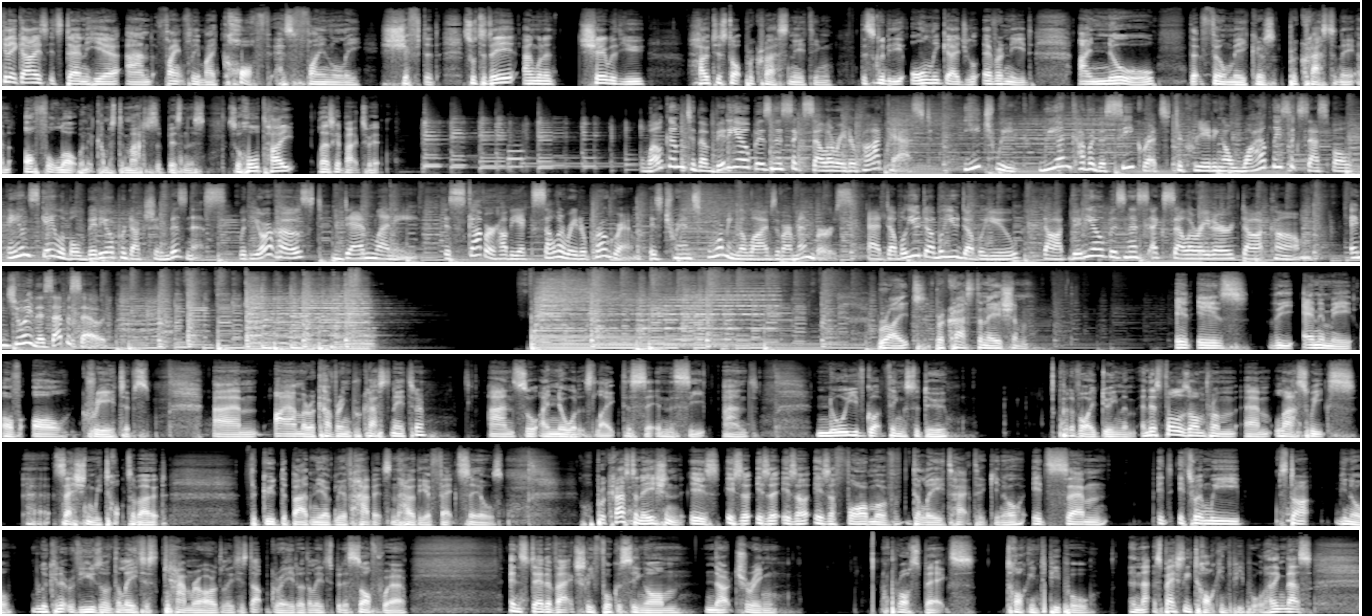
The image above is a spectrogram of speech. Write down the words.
G'day, guys. It's Dan here, and thankfully, my cough has finally shifted. So, today I'm going to share with you how to stop procrastinating. This is going to be the only guide you'll ever need. I know that filmmakers procrastinate an awful lot when it comes to matters of business. So, hold tight. Let's get back to it. Welcome to the Video Business Accelerator Podcast. Each week, we uncover the secrets to creating a wildly successful and scalable video production business with your host, Dan Lenny. Discover how the Accelerator program is transforming the lives of our members at www.videobusinessaccelerator.com. Enjoy this episode. Right, procrastination. It is the enemy of all creatives. Um, I am a recovering procrastinator, and so I know what it's like to sit in the seat and know you've got things to do, but avoid doing them. And this follows on from um, last week's uh, session. We talked about the good, the bad, and the ugly of habits and how they affect sales. Well, procrastination is is a is a is a is a form of delay tactic. You know, it's um, it, it's when we start, you know, looking at reviews of the latest camera or the latest upgrade or the latest bit of software instead of actually focusing on nurturing prospects, talking to people, and that, especially talking to people. I think that's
